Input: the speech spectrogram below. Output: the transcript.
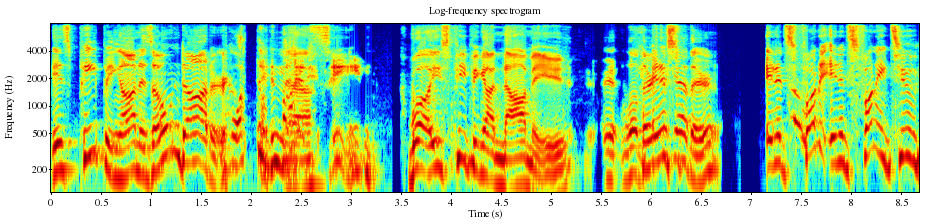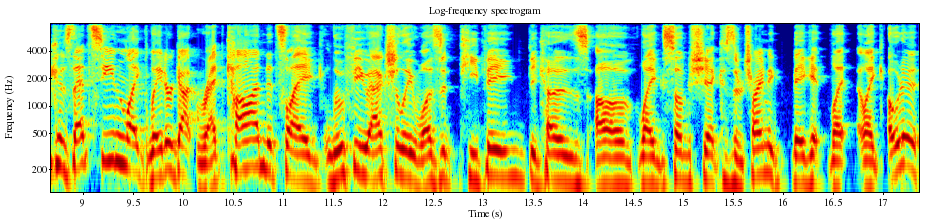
is peeping on his own daughter What in that scene. Well, he's peeping on Nami. Uh, uh, well, they're And it's- together. And it's funny, and it's funny too because that scene like later got retconned. It's like Luffy actually wasn't peeping because of like some shit because they're trying to make it like like Oda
